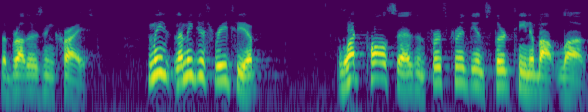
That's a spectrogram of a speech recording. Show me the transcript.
the brothers in Christ. Let me, let me just read to you what Paul says in 1 Corinthians 13 about love.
